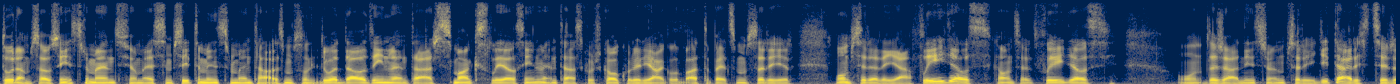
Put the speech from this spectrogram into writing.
turam savus instrumentus, jo mēs esam sitam instrumentāli. Mums ir ļoti daudz inventārs, smags, liels inventārs, kurš kaut kur ir jāglabā. Tāpēc mums arī ir, mums ir arī jā, flīģelis, koncerta flīģelis un dažādi instrumenti. Mums arī ģitārists ir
